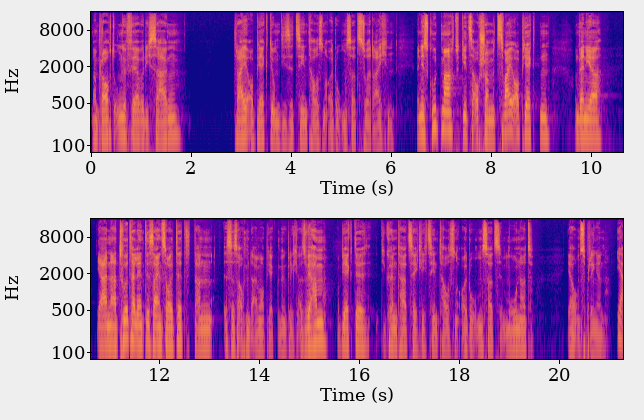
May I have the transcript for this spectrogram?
man braucht ungefähr, würde ich sagen, drei Objekte, um diese 10.000 Euro Umsatz zu erreichen. Wenn ihr es gut macht, geht es auch schon mit zwei Objekten. Und wenn ihr ja Naturtalente sein solltet, dann ist es auch mit einem Objekt möglich. Also wir haben Objekte, die können tatsächlich 10.000 Euro Umsatz im Monat ja, uns bringen. Ja,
